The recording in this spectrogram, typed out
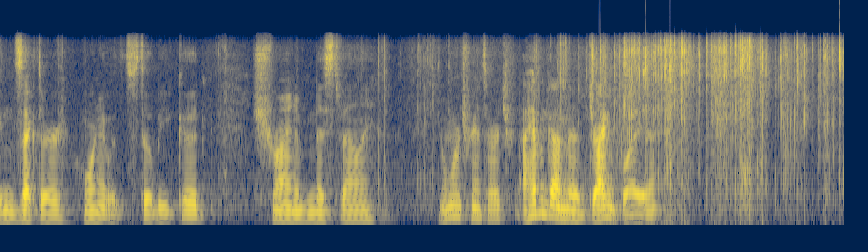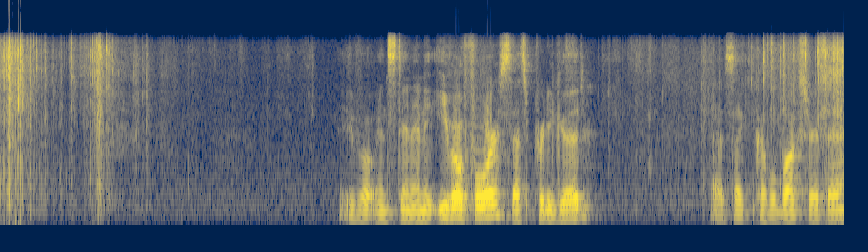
Inzektor Hornet would still be good. Shrine of Mist Valley. No more Trance Arch. I haven't gotten a Dragonfly yet. Evo Instant and an Evo Force. That's pretty good. That's like a couple bucks right there.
